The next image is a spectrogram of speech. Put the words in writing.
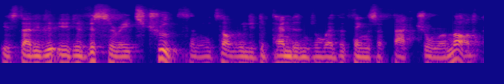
is that it, it eviscerates truth. I mean, it's not really dependent on whether things are factual or not.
